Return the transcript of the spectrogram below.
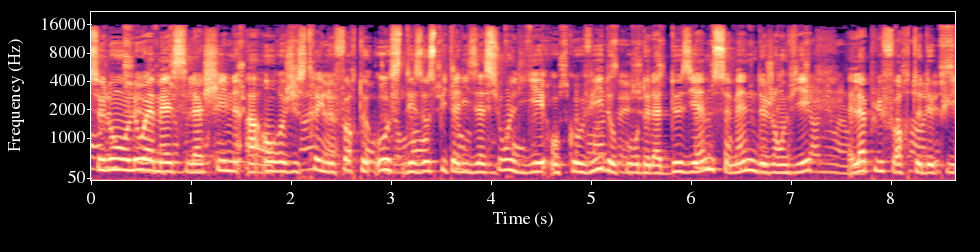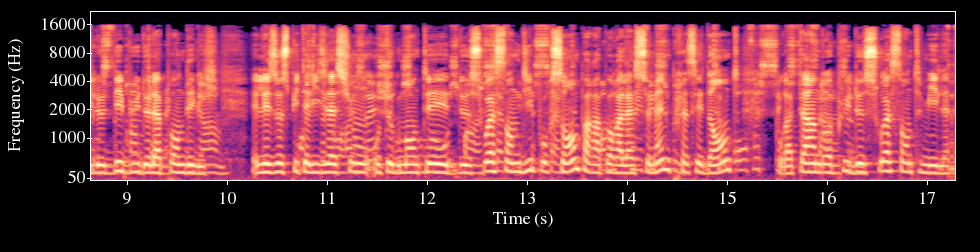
Selon l'OMS, la Chine a enregistré une forte hausse des hospitalisations liées au Covid au cours de la deuxième semaine de janvier, la plus forte depuis le début de la pandémie. Les hospitalisations ont augmenté de 70% par rapport à la semaine précédente pour atteindre plus de 60 000.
